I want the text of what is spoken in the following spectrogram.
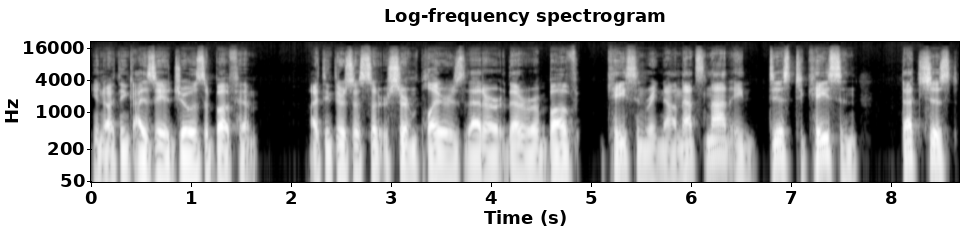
You know, I think Isaiah Joe's above him. I think there's a certain players that are that are above Cason right now, and that's not a diss to Cason. That's just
